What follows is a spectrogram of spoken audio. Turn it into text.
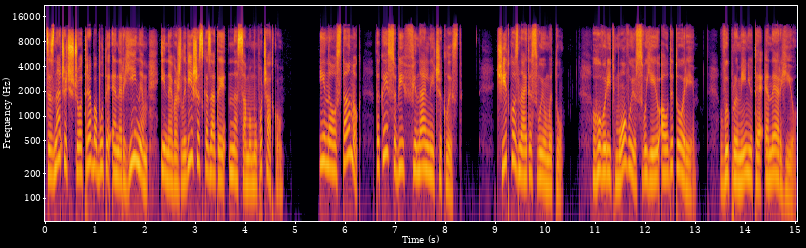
Це значить, що треба бути енергійним і найважливіше сказати на самому початку. І наостанок такий собі фінальний чек-лист. Чітко знайте свою мету. Говоріть мовою своєї аудиторії. Випромінюйте енергію,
